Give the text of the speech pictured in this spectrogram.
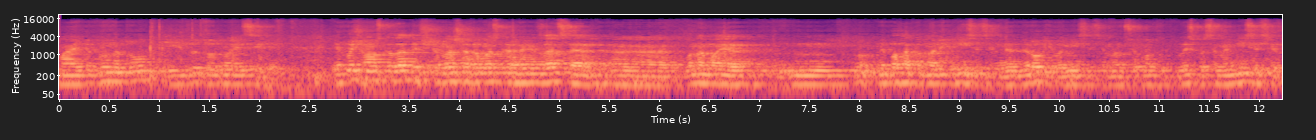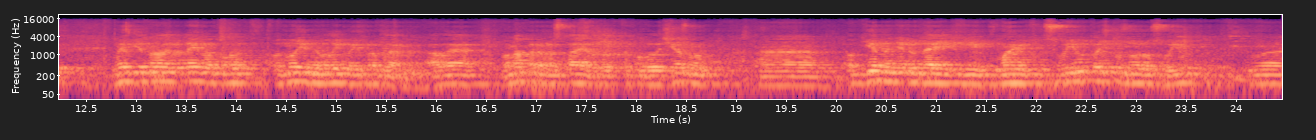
мають одну мету і йдуть до одної цілі. Я хочу вам сказати, що наша громадська організація е, вона має ну, небагато навіть місяців, не років, а місяців, нам всього близько семи місяців. Ми об'єднали людей навколо одної невеликої проблеми, але вона переростає в таку величезну е, об'єднання людей, які мають свою точку зору, свою е,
